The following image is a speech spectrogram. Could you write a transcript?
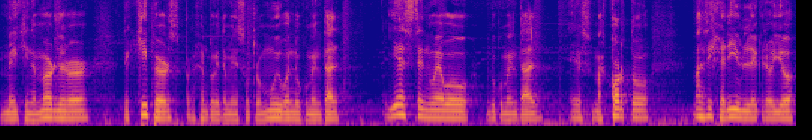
Making a Murderer, The Keepers, por ejemplo, que también es otro muy buen documental y este nuevo documental es más corto, más digerible, creo yo,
